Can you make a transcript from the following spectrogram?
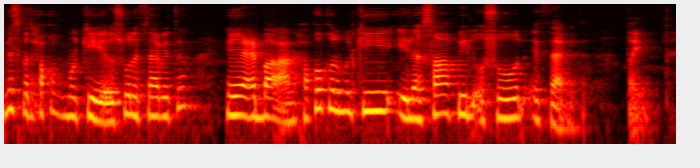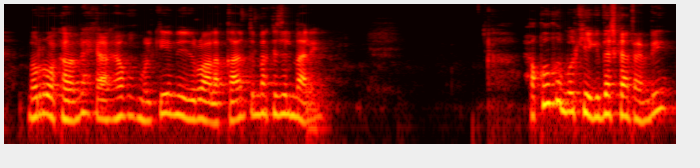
نسبة حقوق الملكية للأصول الثابتة هي عبارة عن حقوق الملكية إلى صافي الأصول الثابتة طيب بنروح كمان بنحكي عن حقوق الملكية بنيجي نروح على قائمة المركز المالي حقوق الملكية قديش كانت عندي؟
